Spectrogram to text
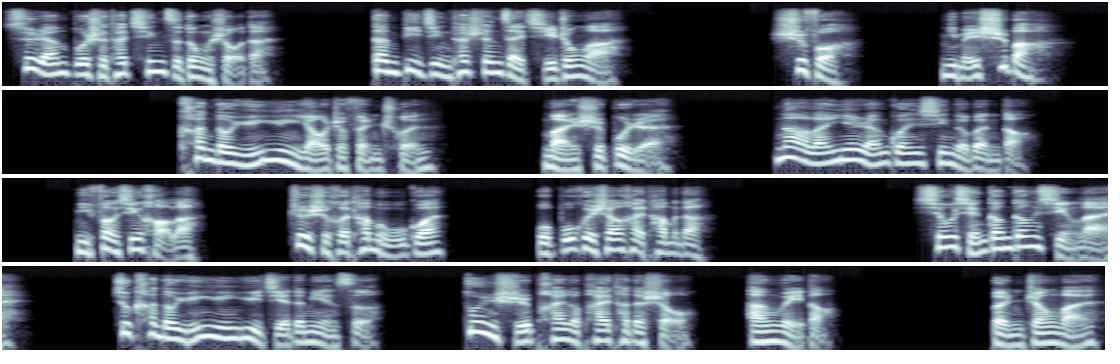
虽然不是他亲自动手的，但毕竟他身在其中啊。师傅，你没事吧？看到云云咬着粉唇，满是不忍，纳兰嫣然关心的问道：“你放心好了，这事和他们无关，我不会伤害他们的。”萧贤刚刚醒来，就看到云云郁结的面色，顿时拍了拍他的手。安慰道：“本章完。”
